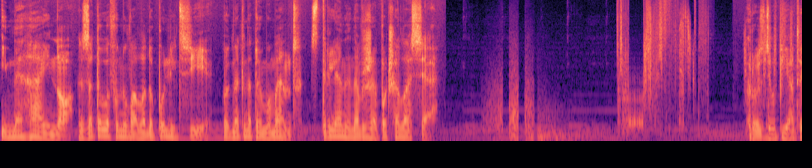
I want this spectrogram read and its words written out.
і негайно зателефонувала до поліції. Однак на той момент стрілянина вже почалася. Розділ 5.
